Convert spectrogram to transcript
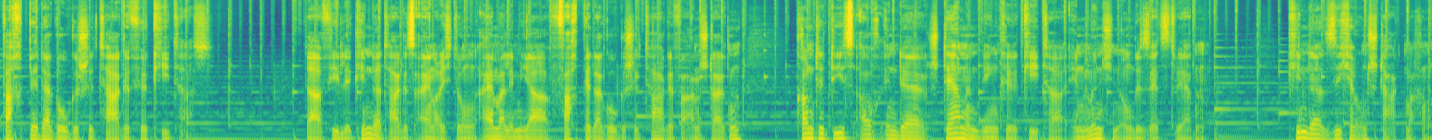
Fachpädagogische Tage für Kitas. Da viele Kindertageseinrichtungen einmal im Jahr fachpädagogische Tage veranstalten, konnte dies auch in der Sternenwinkel-Kita in München umgesetzt werden. Kinder sicher und stark machen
